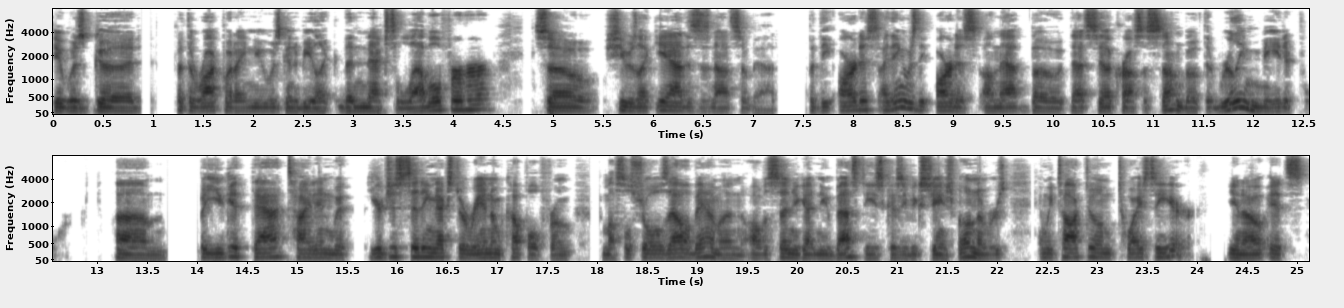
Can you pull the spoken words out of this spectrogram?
It was good, but the rock boat I knew was going to be like the next level for her. So she was like, Yeah, this is not so bad. But the artist, I think it was the artist on that boat, that Sail Across the Sun boat, that really made it for her. Um, but you get that tied in with you're just sitting next to a random couple from Muscle Shoals, Alabama, and all of a sudden you got new besties because you've exchanged phone numbers, and we talk to them twice a year. You know, it's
